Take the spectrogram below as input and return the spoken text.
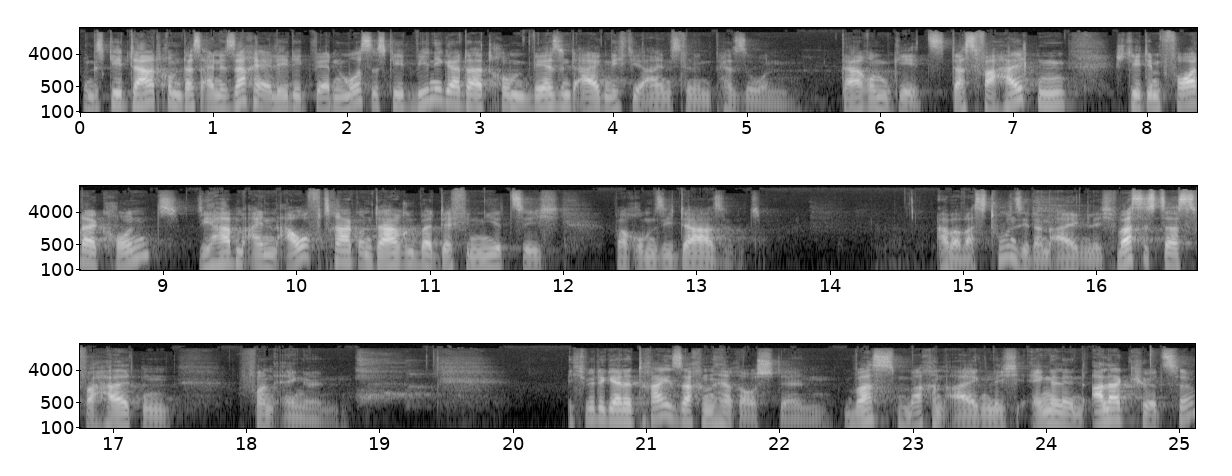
Und es geht darum, dass eine Sache erledigt werden muss. Es geht weniger darum, wer sind eigentlich die einzelnen Personen. Darum geht es. Das Verhalten steht im Vordergrund. Sie haben einen Auftrag und darüber definiert sich warum sie da sind. Aber was tun sie dann eigentlich? Was ist das Verhalten von Engeln? Ich würde gerne drei Sachen herausstellen. Was machen eigentlich Engel in aller Kürze?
